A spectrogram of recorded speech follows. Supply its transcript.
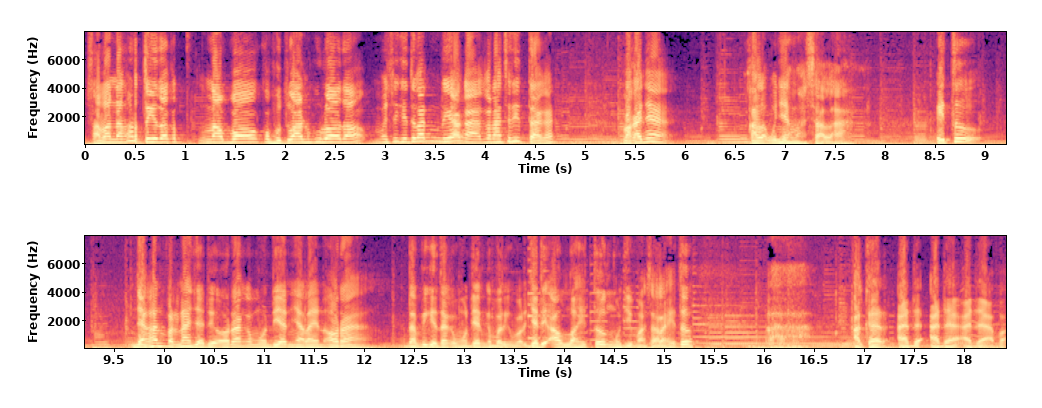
Sama nang ngerti toh kenapa kebutuhan kula toh. Masih gitu kan dia nggak pernah cerita kan. Makanya kalau punya masalah itu jangan pernah jadi orang kemudian nyalain orang tapi kita kemudian kembali kembali jadi Allah itu nguji masalah itu uh, agar ada ada ada apa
